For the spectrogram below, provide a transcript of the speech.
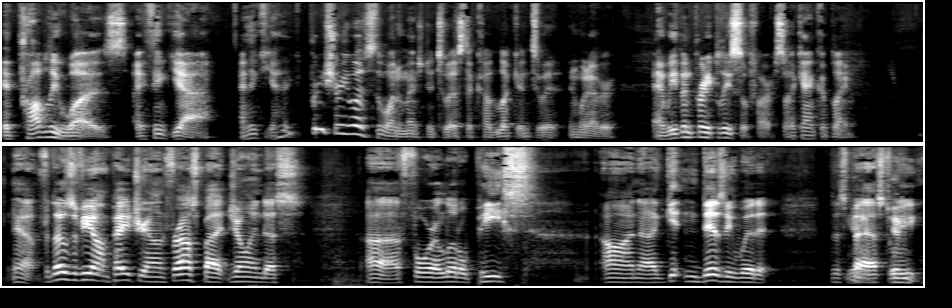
It probably was. I think, yeah. I think, yeah, I think pretty sure he was the one who mentioned it to us to come look into it and whatever. And we've been pretty pleased so far, so I can't complain. Yeah, for those of you on Patreon, Frostbite joined us uh, for a little piece on uh, getting dizzy with it this yeah, past week.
